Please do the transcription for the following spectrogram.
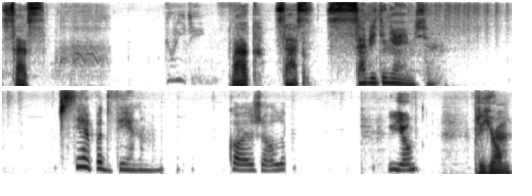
Сас. Плак, сас. Соединяемся. Все под веном. Какая жалость. Прием. Прием.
